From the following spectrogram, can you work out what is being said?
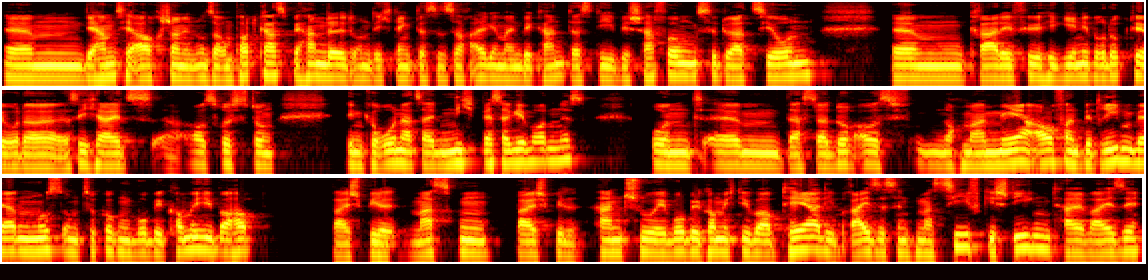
Ähm, wir haben es ja auch schon in unserem Podcast behandelt und ich denke, das ist auch allgemein bekannt, dass die Beschaffungssituation ähm, gerade für Hygieneprodukte oder Sicherheitsausrüstung in Corona-Zeiten nicht besser geworden ist und ähm, dass da durchaus nochmal mehr Aufwand betrieben werden muss, um zu gucken, wo bekomme ich überhaupt Beispiel Masken, Beispiel Handschuhe, wo bekomme ich die überhaupt her? Die Preise sind massiv gestiegen teilweise.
